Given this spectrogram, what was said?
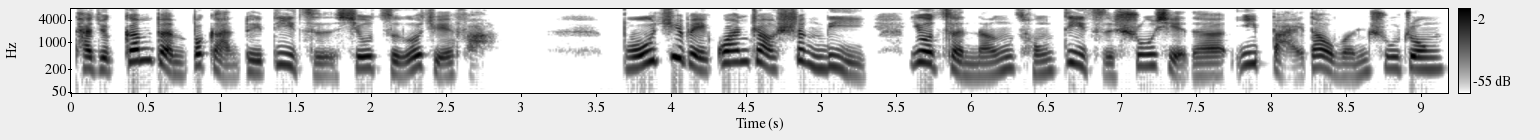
他就根本不敢对弟子修则觉法。不具备关照胜利，又怎能从弟子书写的一百道文书中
